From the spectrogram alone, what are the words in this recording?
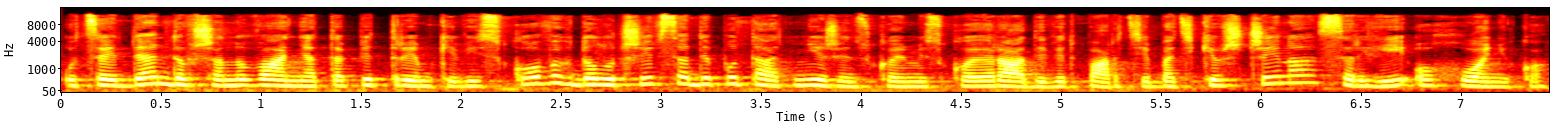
У цей день до вшанування та підтримки військових долучився депутат Ніжинської міської ради від партії Батьківщина Сергій Охонько.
